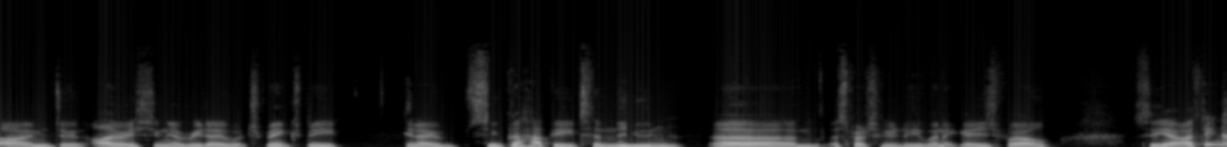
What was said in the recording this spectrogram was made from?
I'm doing iRacing every day, which makes me, you know, super happy to the moon. Um, especially when it goes well. So yeah, I think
